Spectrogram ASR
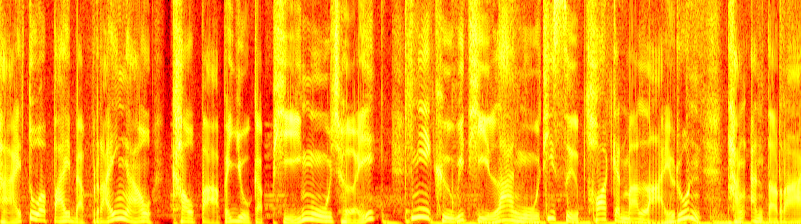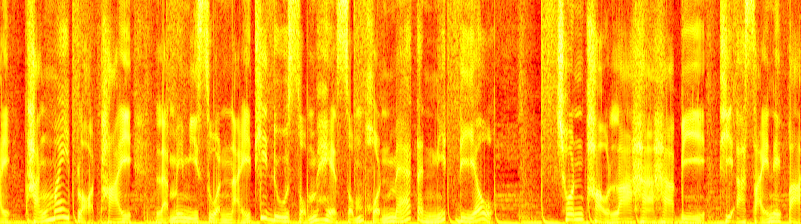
หายตัวไปแบบไร้เงา เข้าป่าไปอยู่กับผีงูเฉย นี่คือวิธีล่างูที่สืบทอดกันมาหลายรุ่น ทั้งอันตราย ทั้งไม่ปลอดภัย และไม่มีส่วนไหนที่ดูสมเหตุสมผลแม้แต่นิดเดียว ชนเผ่าลาฮาฮาบี ที่อาศัยในป่า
